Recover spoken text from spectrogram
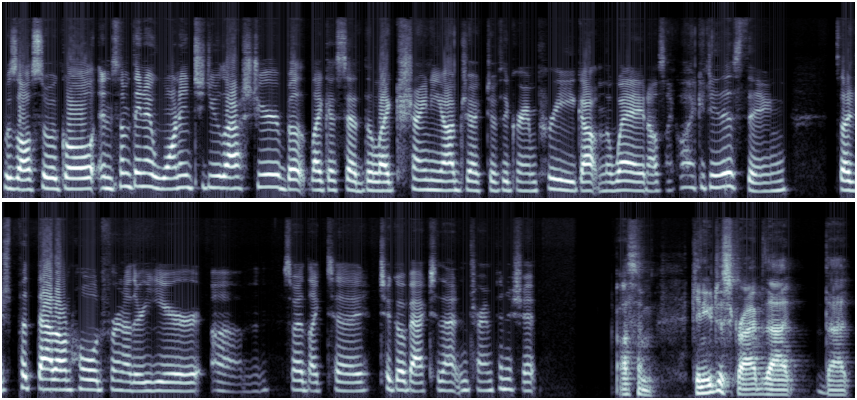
was also a goal and something I wanted to do last year, but like I said, the like shiny object of the Grand Prix got in the way, and I was like, oh, I could do this thing. So I just put that on hold for another year. Um, so I'd like to to go back to that and try and finish it. Awesome. Can you describe that that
